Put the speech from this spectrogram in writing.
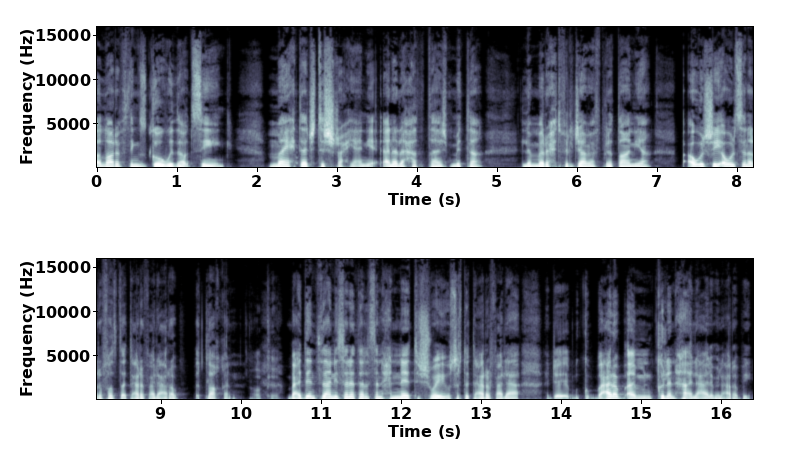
a lot of things go without saying. ما يحتاج تشرح. يعني أنا لاحظتها متى؟ لما رحت في الجامعة في بريطانيا أول شيء أول سنة رفضت أتعرف على عرب اطلاقا. okay. بعدين ثاني سنة ثالث سنة حنيت شوي وصرت أتعرف على عرب من كل أنحاء العالم العربي.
